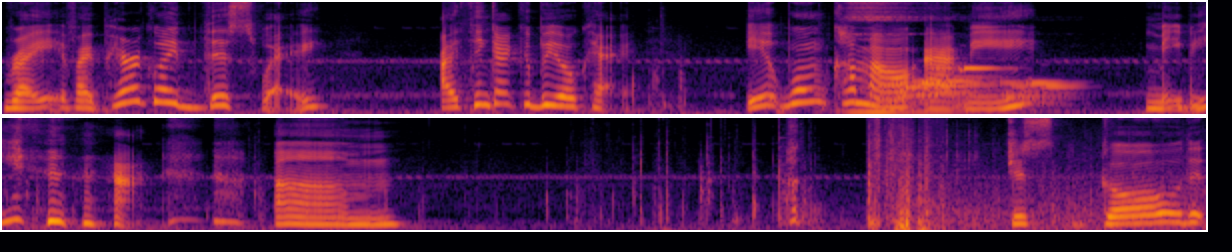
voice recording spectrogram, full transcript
right? If I paraglide this way, I think I could be okay. It won't come out at me. Maybe. um, just go the...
